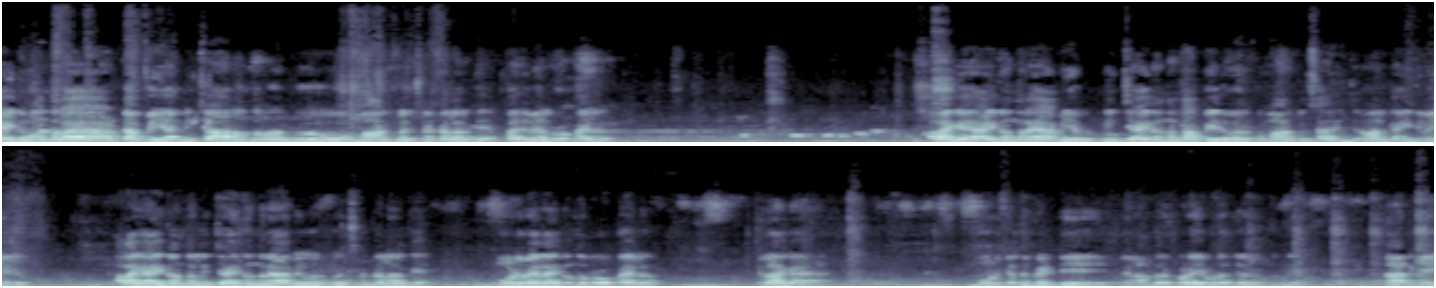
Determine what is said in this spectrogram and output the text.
ఐదు వందల డెబ్బై ఆరు నుంచి ఆరు వందల వరకు మార్కులు వచ్చిన పిల్లలకి పదివేల రూపాయలు అలాగే ఐదు వందల యాభై ఒకటి నుంచి ఐదు వందల డెబ్బై ఐదు వరకు మార్కులు సాధించిన వాళ్ళకి ఐదు వేలు. అలాగే ఐదు వందల నుంచి ఐదు వందల యాభై వరకు వచ్చిన పిల్లలకి మూడు వేల ఐదు వందల రూపాయలు. ఇలాగా మూడు కింద పెట్టి వీళ్ళందరూ కూడా ఇవ్వడం జరుగుతుంది. దానికి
